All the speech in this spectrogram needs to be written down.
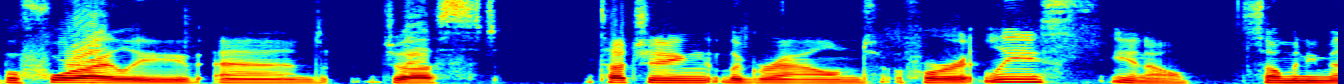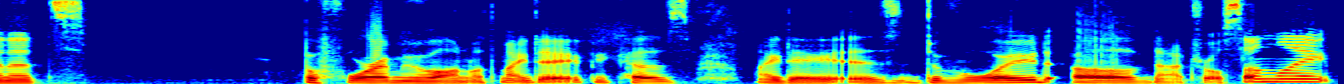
before I leave and just touching the ground for at least, you know, so many minutes before I move on with my day because my day is devoid of natural sunlight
